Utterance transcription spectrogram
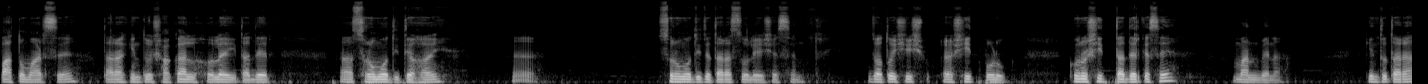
পাতো মারছে, তারা কিন্তু সকাল হলেই তাদের শ্রম দিতে হয়। হ্যাঁ শ্রম দিতে তারা চলে এসেছেন। যতই শীত পড়ুক। কোনো শীত তাদের কাছে মানবে না। কিন্তু তারা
